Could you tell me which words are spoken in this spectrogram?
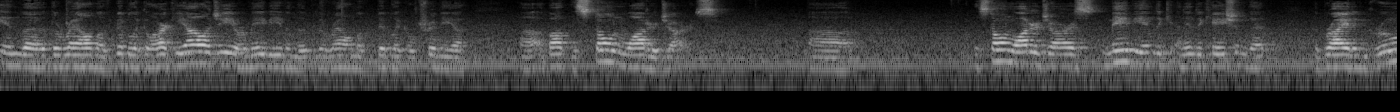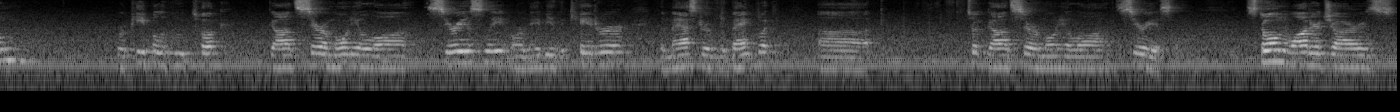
in the, the realm of biblical archaeology or maybe even the, the realm of biblical trivia uh, about the stone water jars. Uh, the stone water jars may be indica- an indication that the bride and groom were people who took God's ceremonial law seriously, or maybe the caterer, the master of the banquet, uh, took God's ceremonial law seriously. Stone water jars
